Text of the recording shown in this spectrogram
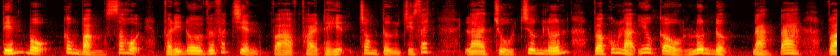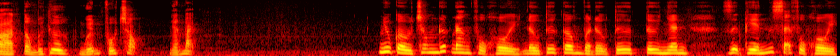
tiến bộ công bằng xã hội phải đi đôi với phát triển và phải thể hiện trong từng chính sách là chủ trương lớn và cũng là yêu cầu luôn được Đảng ta và Tổng Bí thư Nguyễn Phú Trọng nhấn mạnh. Nhu cầu trong nước đang phục hồi, đầu tư công và đầu tư tư nhân dự kiến sẽ phục hồi.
